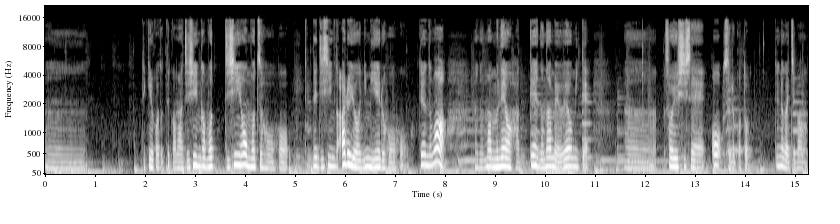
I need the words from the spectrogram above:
うんできることっていうか、まあ、自信がも自信を持つ方法。で自信があるように見える方法。っていうのはあの、まあ、胸を張って斜め上を見てうんそういう姿勢をすること。っていうのが一番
